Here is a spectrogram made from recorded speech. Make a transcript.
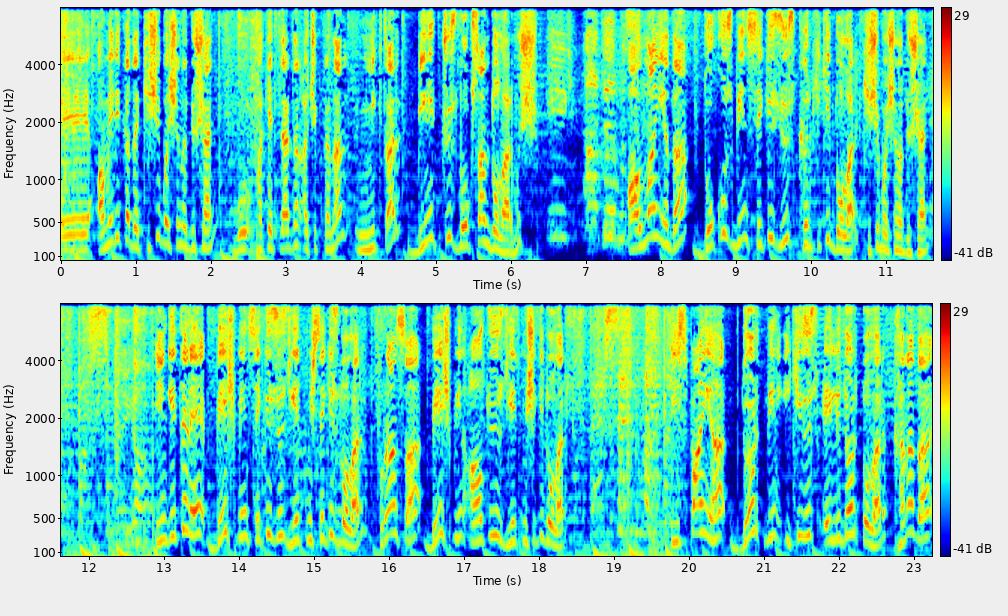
Ee, Amerika'da kişi başına düşen bu paketlerden açıklanan miktar 1390 dolarmış. Almanya'da 9842 dolar kişi başına düşen. İngiltere 5878 dolar, Fransa 5672 dolar, İspanya 4254 dolar, Kanada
